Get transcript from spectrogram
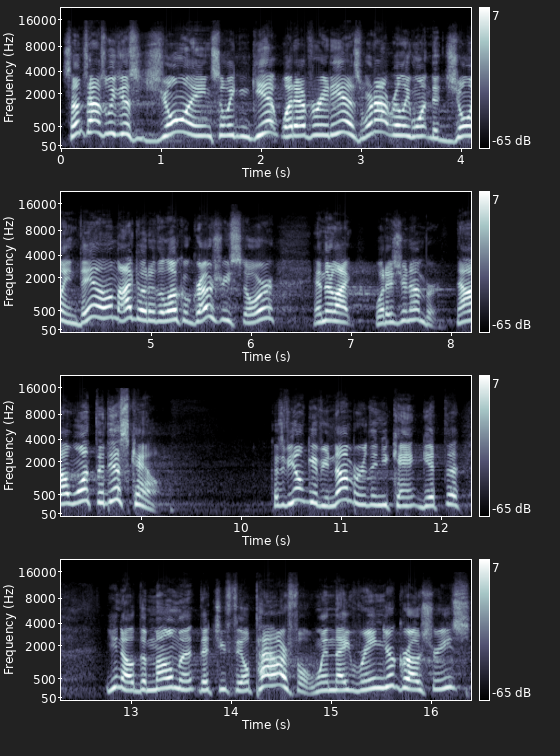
Sometimes we just join so we can get whatever it is. We're not really wanting to join them. I go to the local grocery store and they're like, What is your number? Now I want the discount. Because if you don't give your number, then you can't get the, you know, the moment that you feel powerful. When they ring your groceries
